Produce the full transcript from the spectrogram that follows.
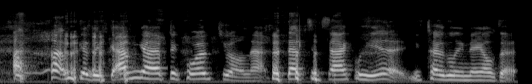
I'm gonna I'm gonna have to quote you on that. But that's exactly it. You totally nailed it.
